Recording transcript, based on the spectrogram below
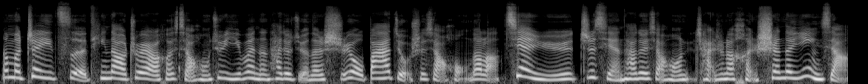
那么这一次听到坠儿和小红去一问呢，他就觉得十有八九是小红的了。鉴于之前他对小红产生了很深的印象，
